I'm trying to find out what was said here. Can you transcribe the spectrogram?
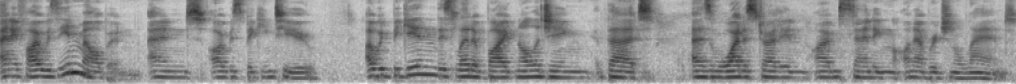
And if I was in Melbourne and I was speaking to you, I would begin this letter by acknowledging that as a white Australian, I'm standing on Aboriginal land.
